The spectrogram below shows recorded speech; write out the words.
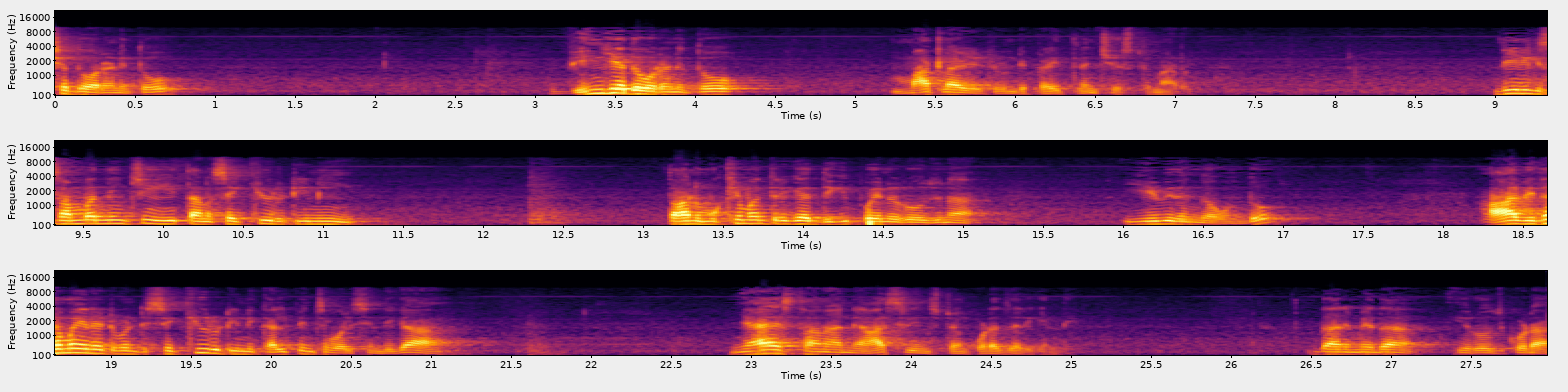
నిర్లక్ష్య ధోరణితో వ్యంగ్య ధోరణితో మాట్లాడేటువంటి ప్రయత్నం చేస్తున్నారు. దీనికి సంబంధించి తన సెక్యూరిటీని తాను ముఖ్యమంత్రిగా దిగిపోయిన రోజున ఏ విధంగా ఉందో ఆ విధమైనటువంటి సెక్యూరిటీని కల్పించవలసిందిగా న్యాయస్థానాన్ని ఆశ్రయించడం కూడా జరిగింది. దాని మీద ఈరోజు కూడా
